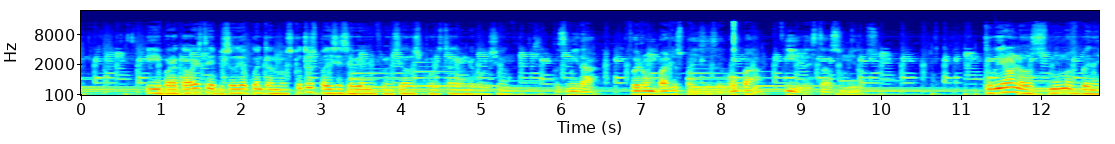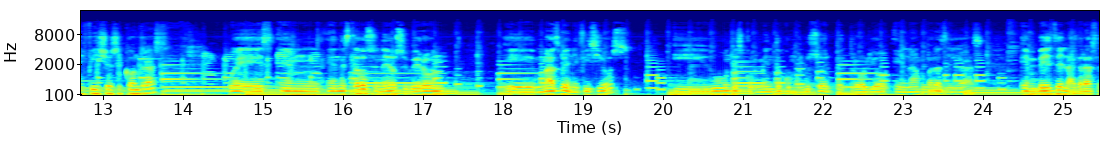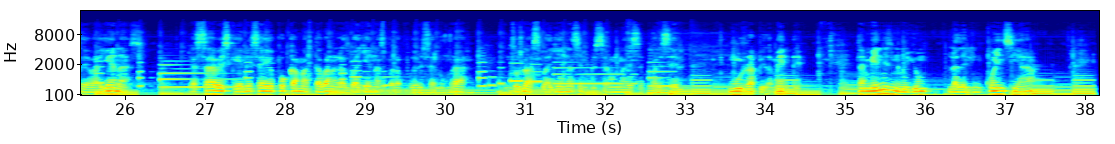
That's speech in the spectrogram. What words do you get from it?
Y para acabar este episodio, cuéntanos, ¿qué otros países se vieron influenciados por esta gran revolución? Pues mira, fueron varios países de Europa y de Estados Unidos. ¿Tuvieron los mismos beneficios y contras? Pues en, Estados Unidos hubieron eh, más beneficios y hubo un descubrimiento como el uso del petróleo en lámparas de gas en vez de la grasa de ballenas. Ya sabes que en esa época mataban a las ballenas para poderse alumbrar. Entonces las ballenas empezaron a desaparecer muy rápidamente. También disminuyó la delincuencia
